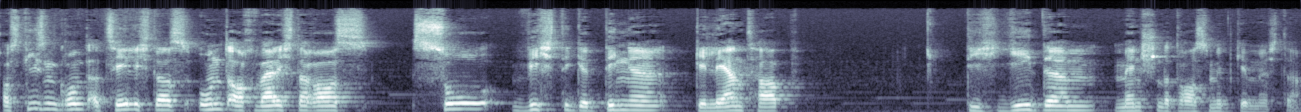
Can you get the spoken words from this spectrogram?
Aus diesem Grund erzähle ich das und auch weil ich daraus so wichtige Dinge gelernt habe, die ich jedem Menschen da draußen mitgeben möchte.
